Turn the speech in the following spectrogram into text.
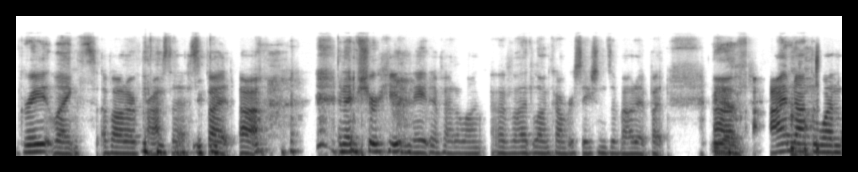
great lengths about our process but uh, and i'm sure he and nate have had a long have had long conversations about it but um, yeah. i'm not the one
